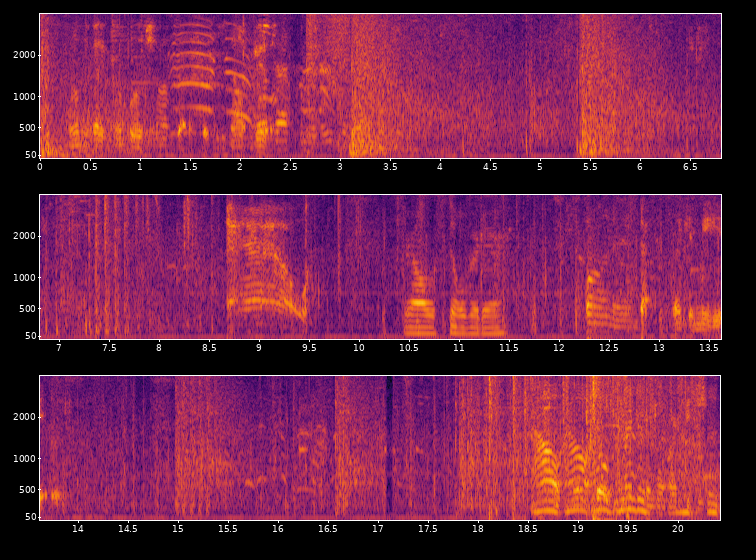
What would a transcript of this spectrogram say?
I only got a couple of shots of it. It's not good. Ow! They're all still over there. Fun like immediately. Ow, ow, ow, behind us. Oh shit.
